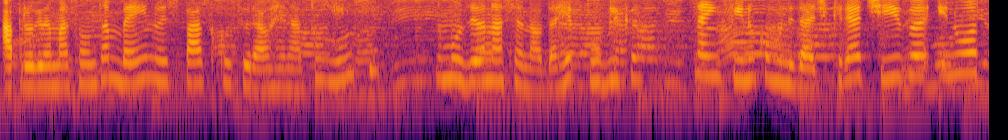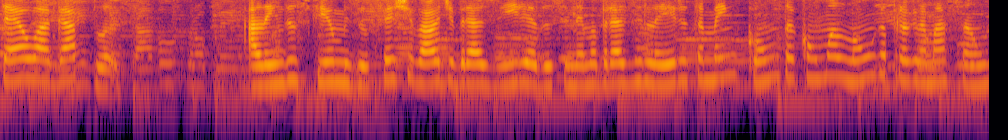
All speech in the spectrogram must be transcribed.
A programação também no Espaço Cultural Renato Russo, Museu Nacional da República, na Infino Comunidade Criativa e no Hotel H+. Além dos filmes, o Festival de Brasília do Cinema Brasileiro também conta com uma longa programação,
